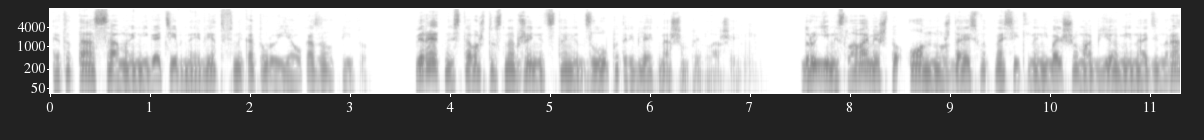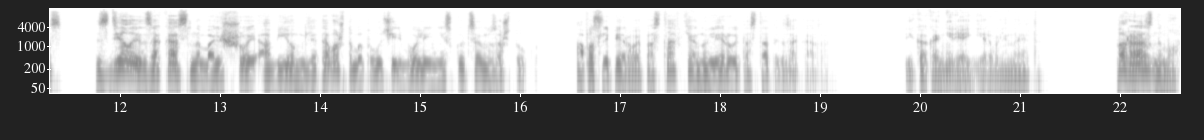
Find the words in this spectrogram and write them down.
Это та самая негативная ветвь, на которую я указал Питу. Вероятность того, что снабженец станет злоупотреблять нашим предложением. Другими словами, что он, нуждаясь в относительно небольшом объеме и на один раз, сделает заказ на большой объем для того, чтобы получить более низкую цену за штуку, а после первой поставки аннулирует остаток заказа. И как они реагировали на это? По-разному,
